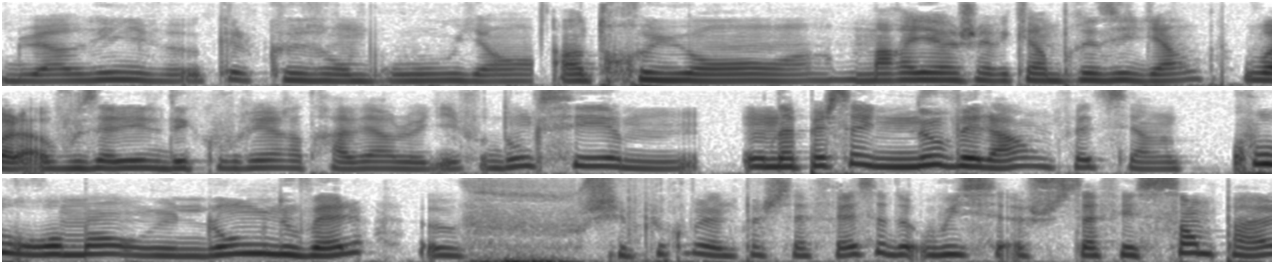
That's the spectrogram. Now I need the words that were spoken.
il lui arrive quelques embrouilles, hein. un truand, un mariage avec un Brésilien. Voilà, vous allez le découvrir à travers le livre. Donc c'est, euh, on appelle ça une novella en fait, c'est un court roman ou une longue nouvelle. je sais plus combien de pages ça fait. Ça oui, ça fait 100 pages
